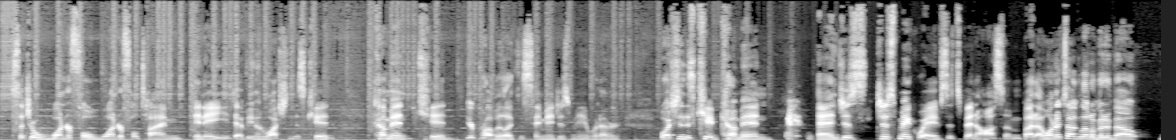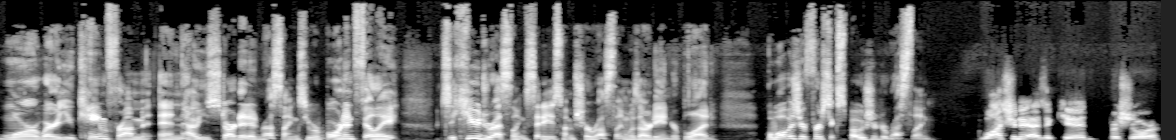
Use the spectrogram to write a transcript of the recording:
Such a wonderful, wonderful time in AEW and watching this kid come in. Kid, you're probably like the same age as me, whatever watching this kid come in and just just make waves. It's been awesome. But I want to talk a little bit about more where you came from and how you started in wrestling. So you were born in Philly, which is a huge wrestling city, so I'm sure wrestling was already in your blood. But what was your first exposure to wrestling? Watching it as a kid, for sure,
